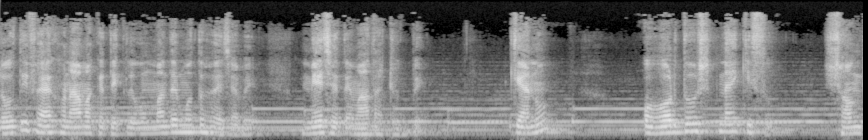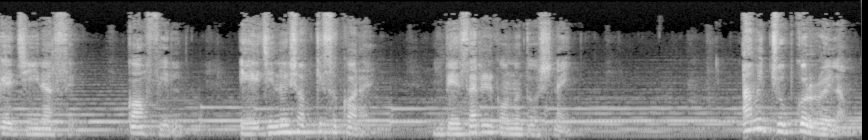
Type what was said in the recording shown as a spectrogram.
লতিফা এখন আমাকে দেখলে উম্মাদের মতো হয়ে যাবে, মেঝেতে মাথা ঠুকবে। কেন? ওর দোষ নাই কিছু, সঙ্গে জিন আছে, কফিল, এই জিনই সব কিছু করায় বেজারির কোনো দোষ নাই। আমি চুপ করে রইলাম।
